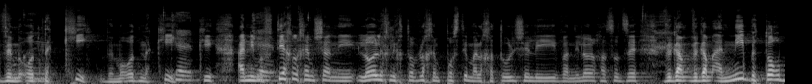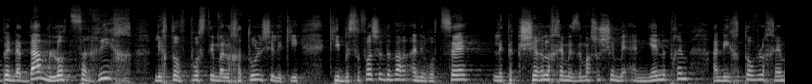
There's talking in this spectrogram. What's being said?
ומאוד okay. אוקיי. נקי, ומאוד נקי. כן. כי אני כן. מבטיח לכם שאני לא הולך לכתוב לכם פוסטים על החתול שלי, ואני לא הולך לעשות זה, וגם, וגם אני בתור בן אדם לא צריך לכתוב פוסטים על החתול שלי, כי, כי בסופו של דבר אני רוצה לתקשר לכם איזה משהו שמעניין אתכם, אני אכתוב לכם,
